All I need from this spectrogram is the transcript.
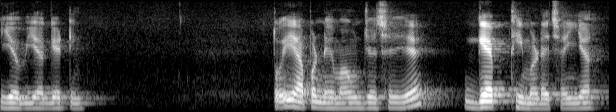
here we are getting તો એ આપણને એમાઉન્ટ જે છે એ ગેપથી મળે છે અહીંયા.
